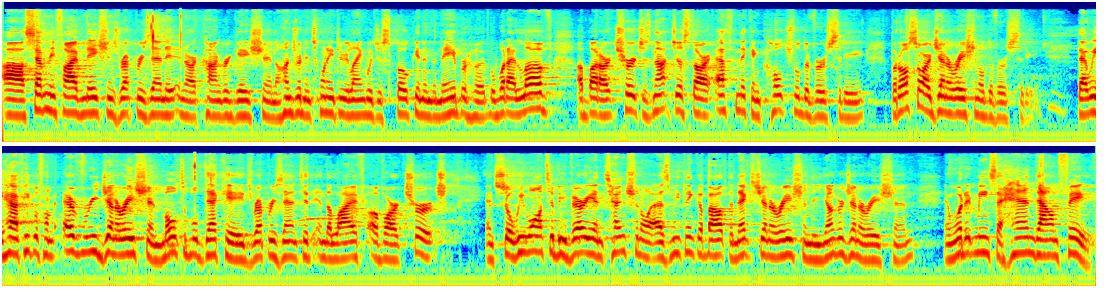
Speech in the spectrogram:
Uh, 75 nations represented in our congregation, 123 languages spoken in the neighborhood. But what I love about our church is not just our ethnic and cultural diversity, but also our generational diversity. That we have people from every generation, multiple decades represented in the life of our church. And so we want to be very intentional as we think about the next generation, the younger generation, and what it means to hand down faith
